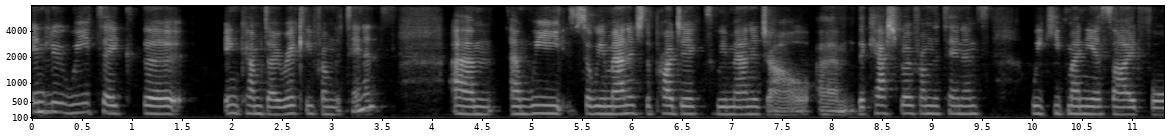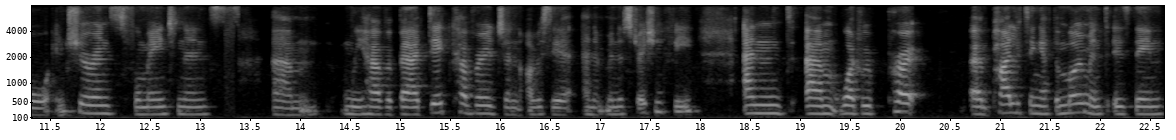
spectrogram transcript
Indlu, we take the income directly from the tenants. Um, and we, so we manage the project, we manage our, um, the cash flow from the tenants. We keep money aside for insurance, for maintenance. Um, we have a bad debt coverage and obviously an administration fee. And um, what we're um, piloting at the moment is then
